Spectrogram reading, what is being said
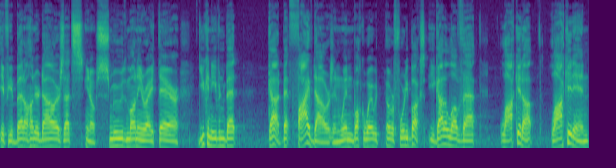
If you bet $100, that's, you know, smooth money right there. You can even bet God, bet $5 and win walk away with over 40 bucks. You got to love that. Lock it up, lock it in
